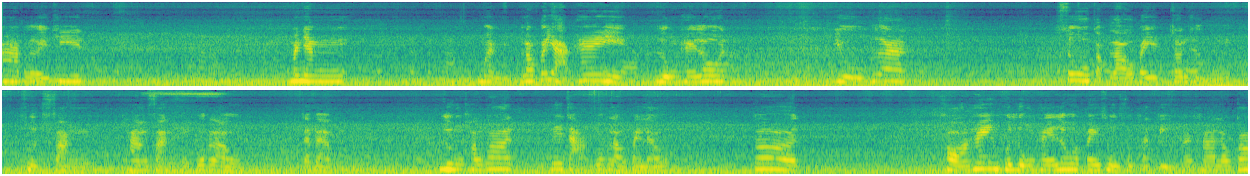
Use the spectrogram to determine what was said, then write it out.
มากเลยที่ มันยังเหมือนเราก็อยากให้ลุงไพโรดอยู่เพื่อสู้กับเราไปจนถึงสุดฝั่งทางฝันของพวกเรา แต่แบบลุงเขาก็ได้จากพวกเราไปแล้ว ก็ขอให้คุณลุงไพโรจน์ไปสู่สุขตินะคะ แล้วก็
